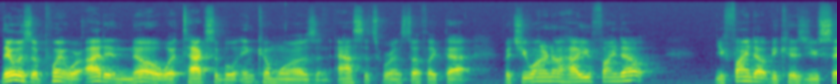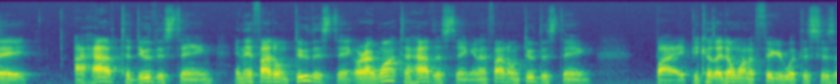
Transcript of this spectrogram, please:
there was a point where i didn't know what taxable income was and assets were and stuff like that. But you want to know how you find out? You find out because you say i have to do this thing. And if i don't do this thing or i want to have this thing and if i don't do this thing by because I don't want to figure what this is,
